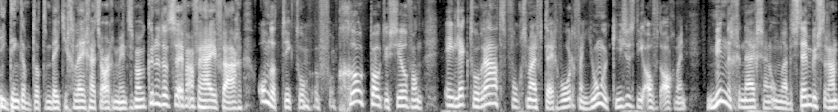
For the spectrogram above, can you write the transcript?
Ik denk dat dat een beetje een gelegenheidsargument is. Maar we kunnen dat eens even aan Verheijen vragen. Omdat TikTok een groot potentieel van electoraat volgens mij vertegenwoordigt. Van jonge kiezers die over het algemeen minder geneigd zijn om naar de stembus te gaan.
